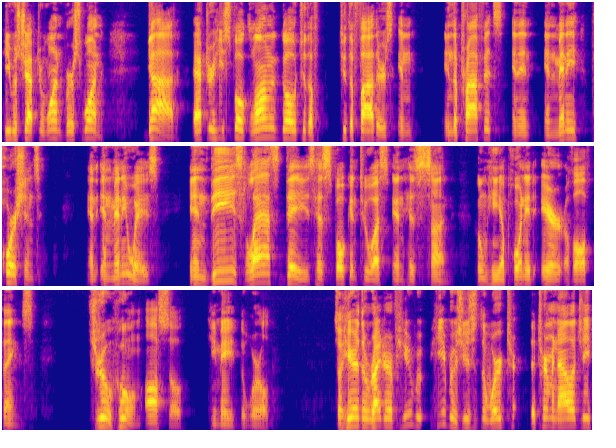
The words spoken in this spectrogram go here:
Hebrews chapter 1, verse 1 God, after he spoke long ago to the to the fathers in, in the prophets and in, in many portions and in many ways, in these last days has spoken to us in his Son, whom he appointed heir of all things, through whom also he made the world. So here the writer of Hebrews uses the word, the terminology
